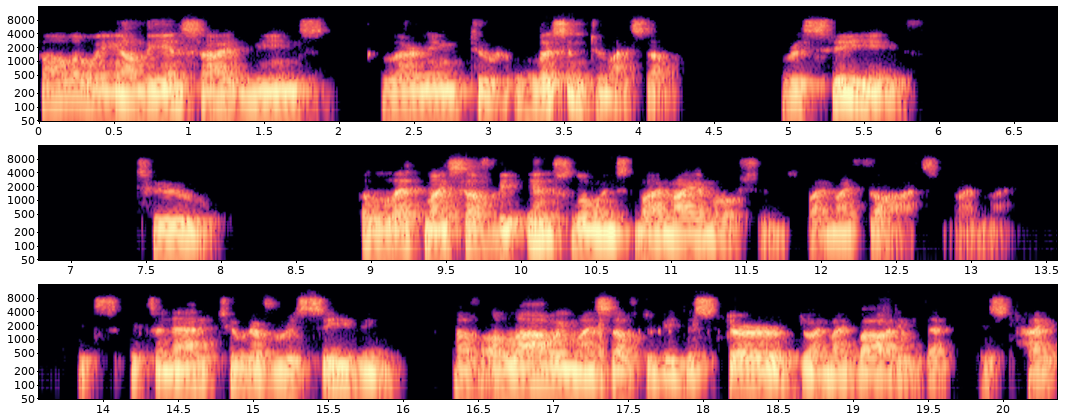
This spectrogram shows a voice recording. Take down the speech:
following on the inside means learning to listen to myself, receive to let myself be influenced by my emotions, by my thoughts, by my it's it's an attitude of receiving, of allowing myself to be disturbed by my body that is tight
